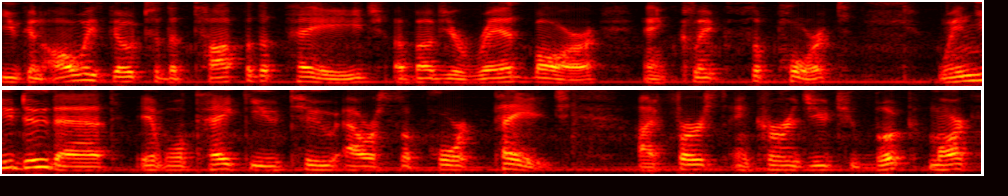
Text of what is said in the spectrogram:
you can always go to the top of the page above your red bar and click support when you do that, it will take you to our support page. I first encourage you to bookmark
